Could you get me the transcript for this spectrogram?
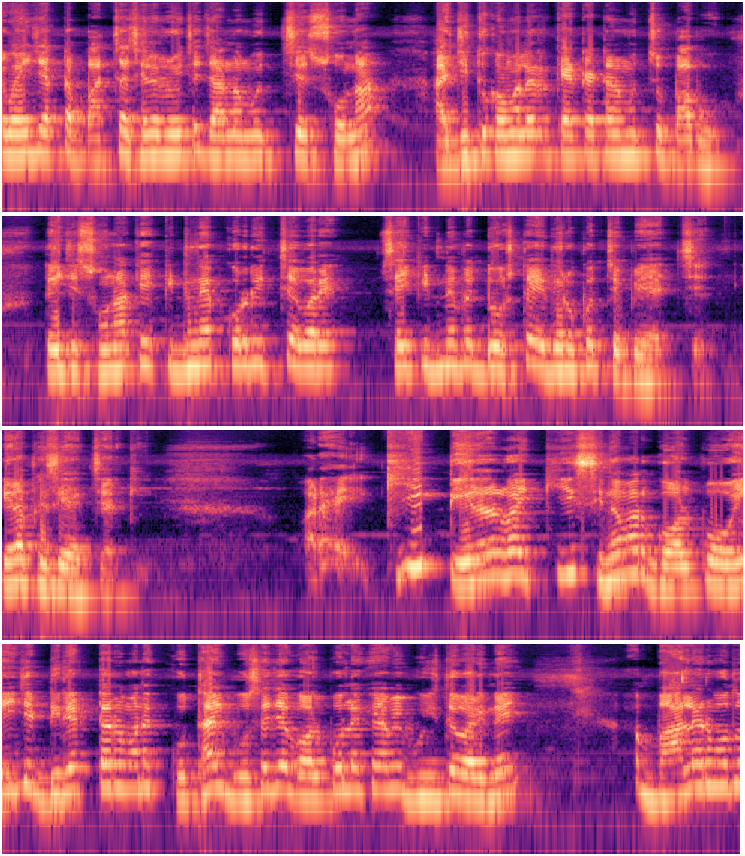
এবং এই যে একটা বাচ্চা ছেলে রয়েছে, যার নাম হচ্ছে সোনা, আর জিতু কামালের ক্যারেক্টারটার নাম হচ্ছে বাবু। তো এই যে সোনাকে কিডন্যাপ করে দিচ্ছে, এবারে সেই কিডন্যাপের দোষটা এদের উপর চেপে যাচ্ছে। এরা ফেঁসে যাচ্ছে আর কি। আরে, কি টেলার ভাই, কি সিনেমার গল্প? এই যে ডিরেক্টর মানে কোথায় বসে যে গল্প লেখে আমি বুঝতে পারি নাই। বালের মতো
